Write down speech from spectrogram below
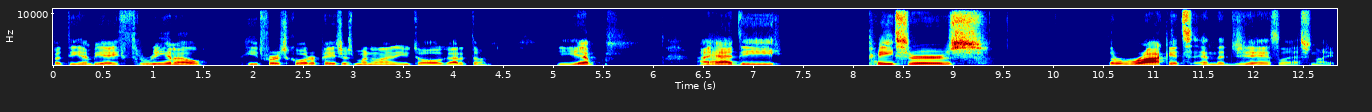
but the NBA three and zero. Heat first quarter, Pacers money line, and Utah all got it done. Yep, I had the Pacers, the Rockets, and the Jazz last night.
